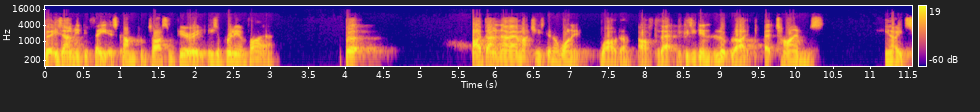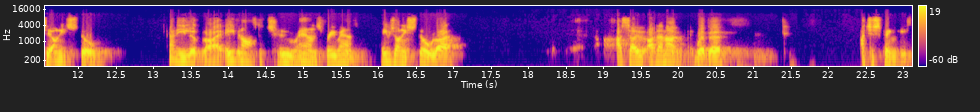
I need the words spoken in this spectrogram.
that his only defeat has come from Tyson Fury. He's a brilliant fighter, but I don't know how much he's going to want it, Wilder, after that, because he didn't look like, at times, you know, he'd sit on his stool and he looked like, even after two rounds, three rounds, he was on his stool like, I- so I don't know whether, I just think his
